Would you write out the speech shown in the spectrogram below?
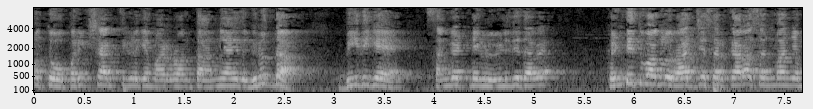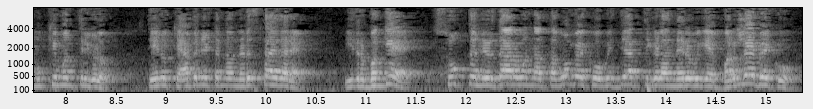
ಮತ್ತು ಪರೀಕ್ಷಾರ್ಥಿಗಳಿಗೆ ಮಾಡಿರುವಂತಹ ಅನ್ಯಾಯದ ವಿರುದ್ಧ ಬೀದಿಗೆ ಸಂಘಟನೆಗಳು ಇಳಿದಿದ್ದಾವೆ. ಖಂಡಿತವಾಗ್ಲೂ ರಾಜ್ಯ ಸರ್ಕಾರ, ಸನ್ಮಾನ್ಯ ಮುಖ್ಯಮಂತ್ರಿಗಳು ಏನು ಕ್ಯಾಬಿನೆಟ್ ಅನ್ನ ನಡೆಸ್ತಾ ಇದ್ದಾರೆ. ಇದ್ರ ಬಗ್ಗೆ ಸೂಕ್ತ ನಿರ್ಧಾರವನ್ನ ತಗೋಬೇಕು, ವಿದ್ಯಾರ್ಥಿಗಳ ನೆರವಿಗೆ ಬರಲೇಬೇಕು.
